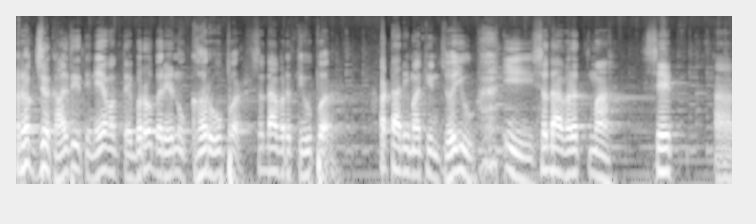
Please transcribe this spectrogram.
રક્ષક હાલતી હતી ને એ વખતે બરોબર એનું ઘર ઉપર સદાવ્રતની ઉપર અટારીમાંથી જોયું એ સદાવ્રતમાં શેઠ આ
